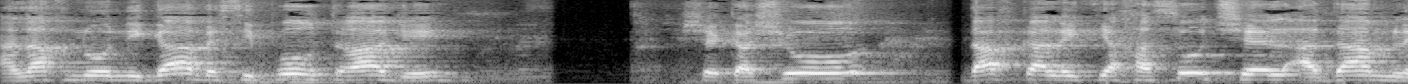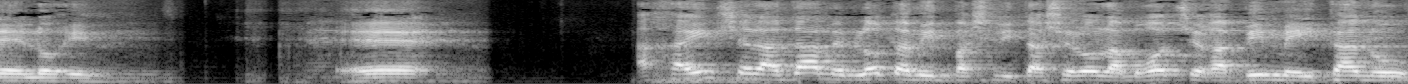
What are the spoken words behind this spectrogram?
אנחנו ניגע בסיפור טרגי שקשור דווקא להתייחסות של אדם לאלוהים. אה, החיים של אדם הם לא תמיד בשליטה שלו למרות שרבים מאיתנו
